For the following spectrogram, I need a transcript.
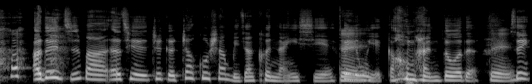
啊。对，植发，而且这个照顾上比较困难一些，费用也高 蛮多的。对，所以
